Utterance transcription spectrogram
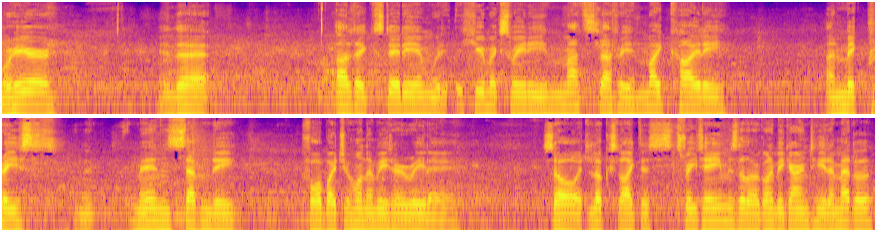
We're here in the Altice Stadium with Hugh McSweeney, Matt Slattery, Mike Kiley and Mick Priest, men's 70 4x200 metre relay. So it looks like there's three teams that are going to be guaranteed a medal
